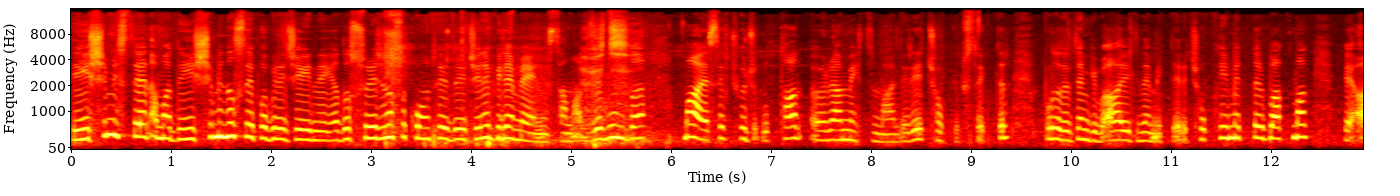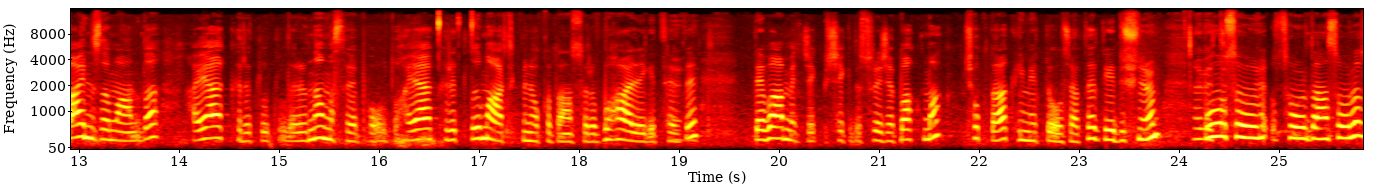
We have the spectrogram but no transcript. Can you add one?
Değişim isteyen ama değişimi nasıl yapabileceğini ya da süreci nasıl kontrol edeceğini bilemeyen insanlar. Ve bunda maalesef çocukluktan öğrenme ihtimalleri çok yüksektir. Burada dediğim gibi aile dinamikleri çok kıymetlidir bakmak ve aynı zamanda hayal kırıklıklarına mı sebep oldu? Hayal kırıklığı mı artık bir noktadan sonra bu hale getirdi? Devam edecek bir şekilde sürece bakmak çok daha kıymetli olacaktır diye düşünüyorum. Evet. Bu sor- sorudan sonra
